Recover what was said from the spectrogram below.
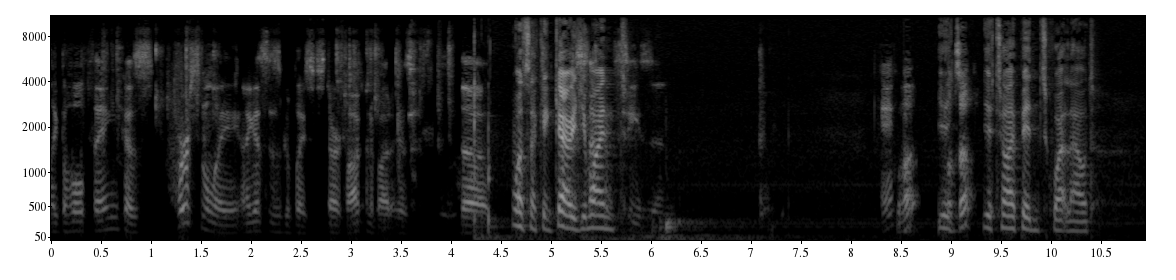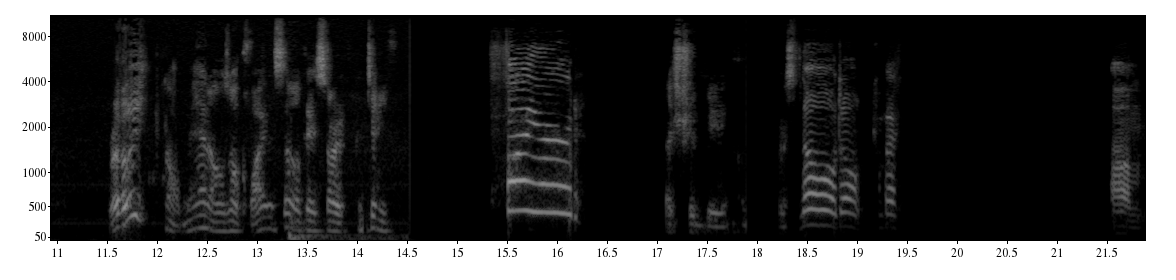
like the whole thing. Because personally, I guess this is a good place to start talking about it. Is the one second, Gary? Do you mind? Season. Eh? What? Your, What's up? Your typing's quite loud. Really? Oh man, I was all quiet and stuff. Okay, sorry. Continue. Fired. I should be. No, don't come back. Um,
